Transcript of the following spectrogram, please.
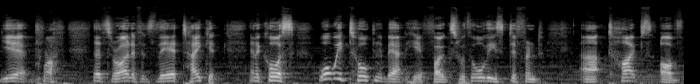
Yeah, that's right. If it's there, take it. And of course, what we're talking about here, folks, with all these different uh, types of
